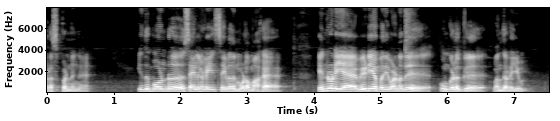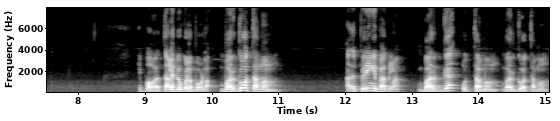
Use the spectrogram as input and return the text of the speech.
ப்ரெஸ் பண்ணுங்கள் இது போன்ற செயல்களை செய்வதன் மூலமாக என்னுடைய வீடியோ பதிவானது உங்களுக்கு வந்தடையும். இப்போது தலைப்புக்குள்ளே போகலாம். வர்க்கோத்தமம். அதை பிரிங்கி பார்க்கலாம். வர்க்க உத்தமம் வர்க்கோத்தமம்.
